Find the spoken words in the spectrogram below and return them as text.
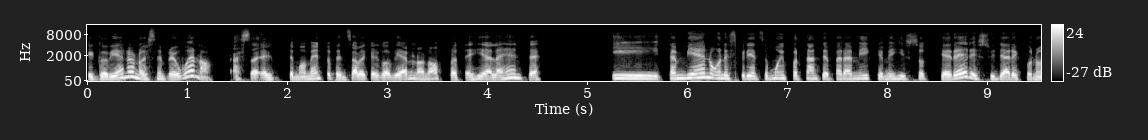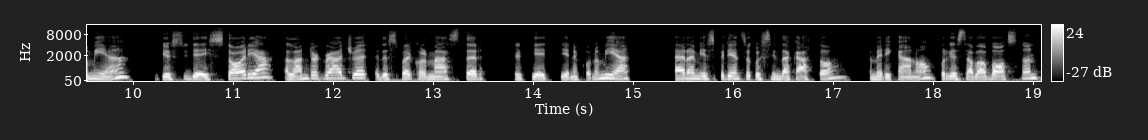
el gobierno no es siempre bueno. Hasta este momento pensaba que el gobierno no protegía a la gente. Y también una experiencia muy importante para mí que me hizo querer estudiar economía, porque yo estudié historia al undergraduate y después con el máster, el PhD en economía, era mi experiencia con el sindicato americano, porque estaba en Boston,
